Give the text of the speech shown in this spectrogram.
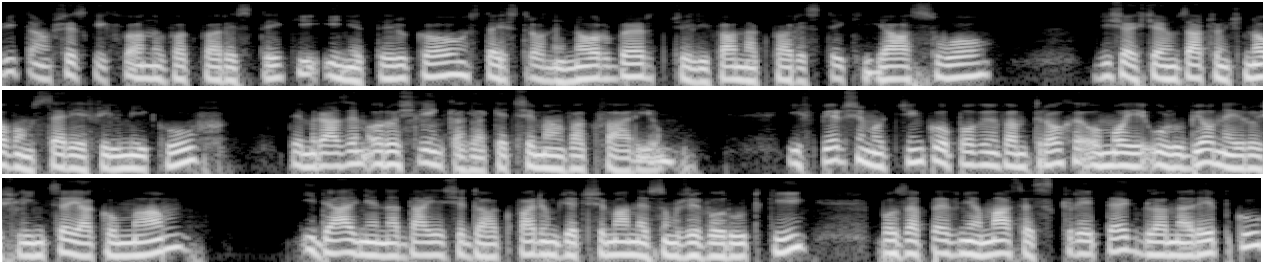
Witam wszystkich fanów akwarystyki i nie tylko. Z tej strony Norbert, czyli fan akwarystyki Jasło. Dzisiaj chciałem zacząć nową serię filmików, tym razem o roślinkach, jakie trzymam w akwarium. I w pierwszym odcinku opowiem Wam trochę o mojej ulubionej roślince, jaką mam. Idealnie nadaje się do akwarium, gdzie trzymane są żyworódki, bo zapewnia masę skrytek dla narybku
